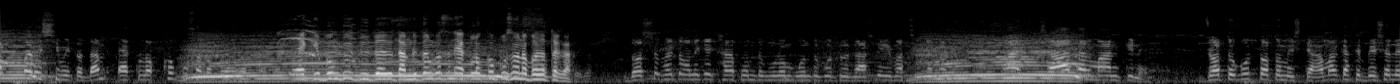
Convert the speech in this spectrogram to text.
একবারে সীমিত দাম এক লক্ষ পঁচানব্বই এক এবং দুই দুইটা দাম নির্ধারণ করছেন এক লক্ষ পঁচানব্বই হাজার টাকা। দর্শক হয়তো অনেকে খারাপ মন্তব্য মন্তব্য করতে আসলে এই বাচ্চাটা। ভাই তার মান কিনে যত গুড় তত মিষ্টি। আমার কাছে বেশি হলে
